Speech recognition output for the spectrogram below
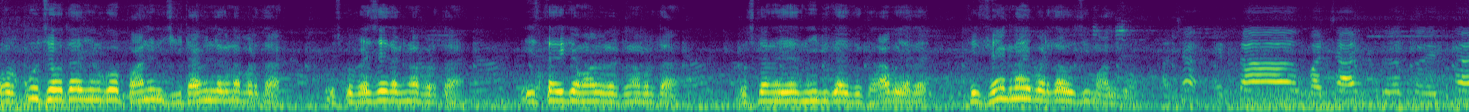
और कुछ होता है जिनको पानी में छीटा भी लगना पड़ता। है उसको वैसे ही रखना पड़ता है। इस तरीके माल रखना पड़ता है। उसका अंदर नहीं बिका तो खराब हो जाता है। फिर फेंकना ही पड़ता है उसी माल को। अच्छा इतना बचा इतना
